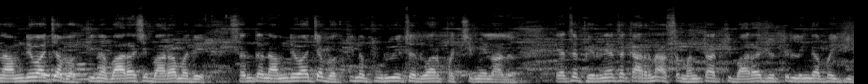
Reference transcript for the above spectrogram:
नामदेवाच्या भक्तीनं बाराशे बारामध्ये संत नामदेवाच्या भक्तीनं पूर्वेचं द्वार पश्चिमेला आलं. याचं फिरण्याचं कारण असं म्हणतात की बारा ज्योतिर्लिंगापैकी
